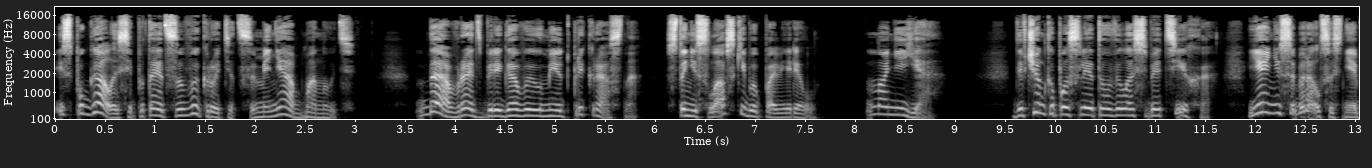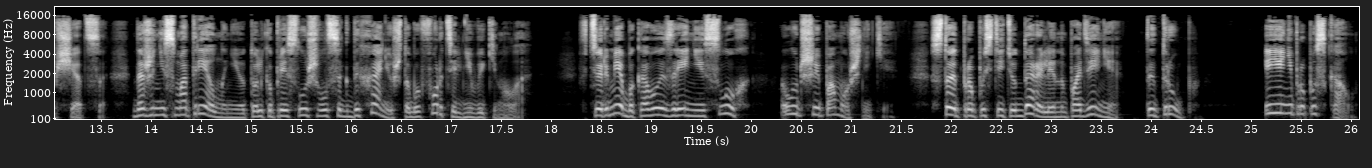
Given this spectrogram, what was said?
Испугалась и пытается выкрутиться, меня обмануть. Да, врать береговые умеют прекрасно. Станиславский бы поверил. Но не я. Девчонка после этого вела себя тихо. Я и не собирался с ней общаться. Даже не смотрел на нее, только прислушивался к дыханию, чтобы фортель не выкинула. В тюрьме боковое зрение и слух — лучшие помощники. Стоит пропустить удар или нападение, ты труп. И я не пропускал,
